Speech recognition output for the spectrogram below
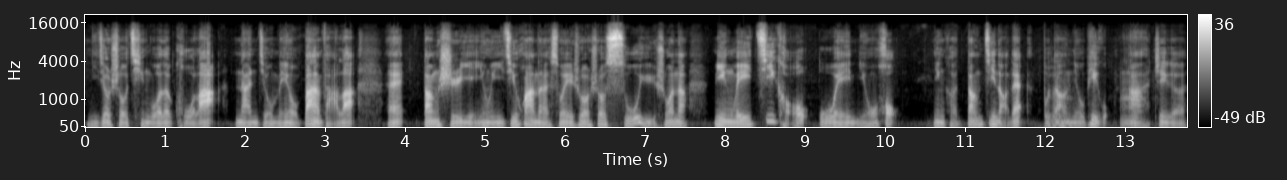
你就受秦国的苦了，那你就没有办法了。哎，当时引用一句话呢，所以说说俗语说呢，宁为鸡口，无为牛后，宁可当鸡脑袋，不当牛屁股啊。这个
